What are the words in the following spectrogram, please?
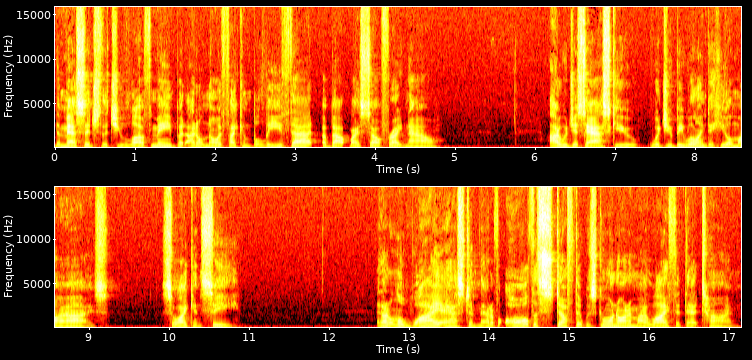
the message that you love me, but I don't know if I can believe that about myself right now. I would just ask you, would you be willing to heal my eyes so I can see? And I don't know why I asked him that. Of all the stuff that was going on in my life at that time,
